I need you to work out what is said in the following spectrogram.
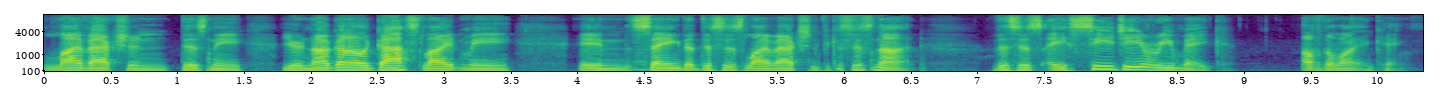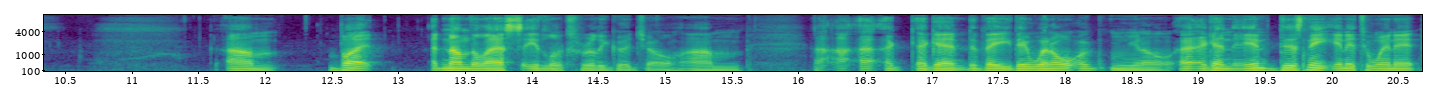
live action Disney. You're not gonna gaslight me in saying that this is live action because it's not. This is a CG remake of the Lion King. Um, but nonetheless, it looks really good, Joe. Um, uh, again, they they went all you know again in Disney in it to win it.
